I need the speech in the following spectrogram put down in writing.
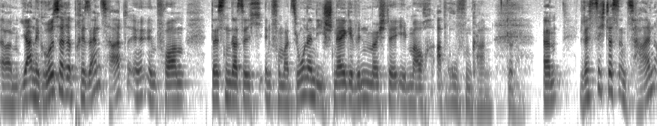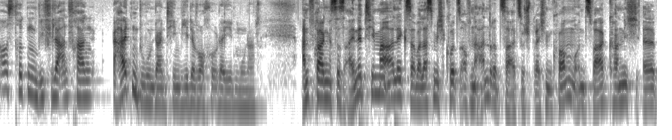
ähm, ja, eine größere Präsenz hat in, in, Form dessen, dass ich Informationen, die ich schnell gewinnen möchte, eben auch abrufen kann. Genau. Ähm, lässt sich das in Zahlen ausdrücken? Wie viele Anfragen erhalten du und dein Team jede Woche oder jeden Monat? Anfragen ist das eine Thema, Alex, aber lass mich kurz auf eine andere Zahl zu sprechen kommen. Und zwar kann ich äh,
